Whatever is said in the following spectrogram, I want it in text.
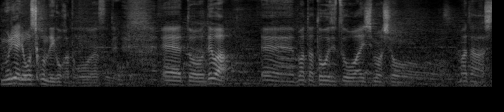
無理やり押し込んでいこうかと思いますんで、えー、とでは、えーまた当日お会いしましょう。また明日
